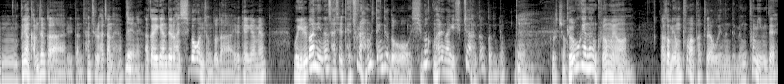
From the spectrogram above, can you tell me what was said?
음, 분양 감정가를 일단 산출을 하잖아요. 네네. 아까 얘기한 대로 한 10억 원 정도다. 이렇게 얘기하면 뭐 일반인은 사실 대출을 아무리 땡겨도 10억 마련하기 쉽지 않을 것 같거든요. 네. 그렇죠. 결국에는 그러면 아까 명품 아파트라고 했는데 명품 임대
